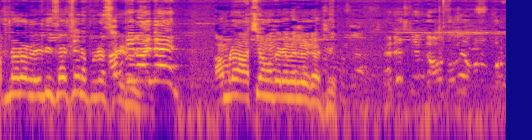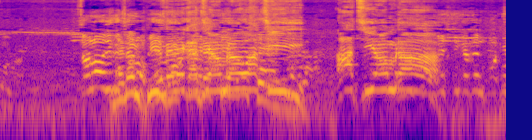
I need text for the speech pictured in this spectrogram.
আপনারা লেডিস আছেন আপনারা সাইড আমরা আছি আমাদের এমএলএর কাছে। ম্যাডাম প্লিজ কাছে আমরাও আছি। আছি আমরা। ইনভেস্টিগেশন করছে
